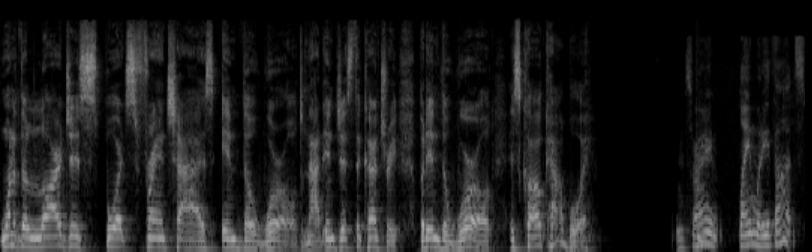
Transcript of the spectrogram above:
One of the largest sports franchise in the world, not in just the country, but in the world, is called Cowboy. That's right. Flame, what are your thoughts?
